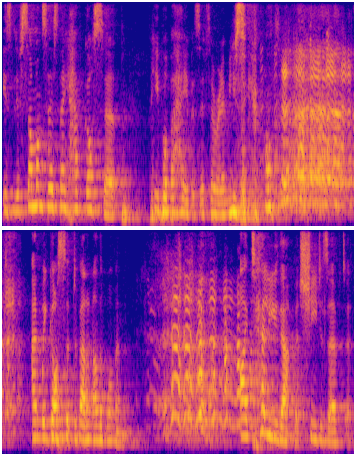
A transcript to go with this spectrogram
is that if someone says they have gossip, people behave as if they're in a musical. and we gossiped about another woman. I tell you that, but she deserved it.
